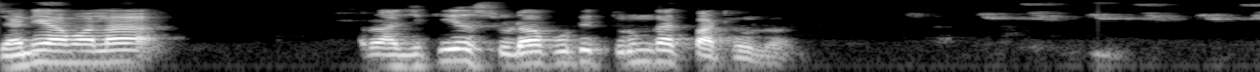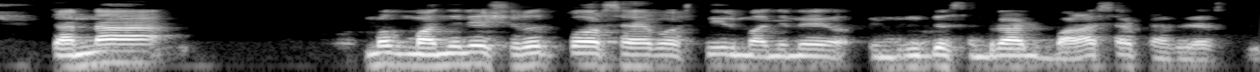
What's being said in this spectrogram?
ज्यांनी आम्हाला राजकीय सुडापुटी तुरुंगात पाठवलं. त्यांना मग माननीय शरद पवार साहेब असतील माननीय इंद्रिद सम्राट बाळासाहेब ठाकरे असतील.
